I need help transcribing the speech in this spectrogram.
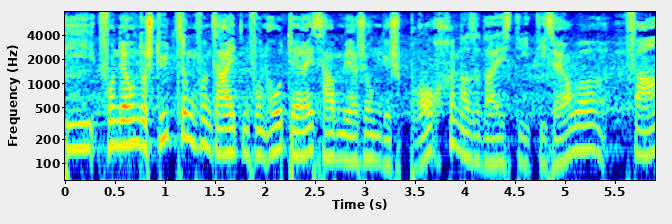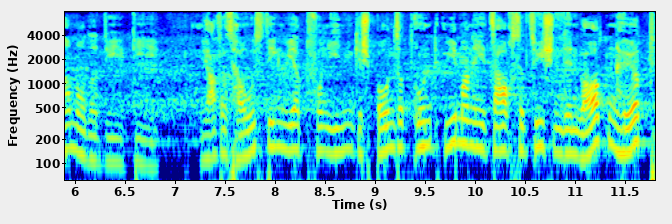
die, von der Unterstützung von Seiten von OTRS haben wir ja schon gesprochen. Also da ist die, die Serverfarm oder die, die, ja, das Hosting wird von Ihnen gesponsert. Und wie man jetzt auch so zwischen den Worten hört,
